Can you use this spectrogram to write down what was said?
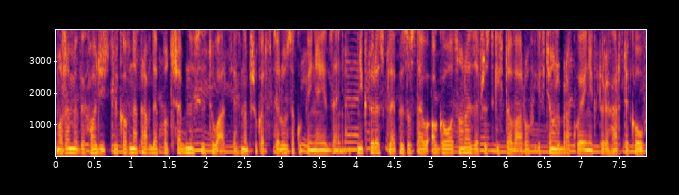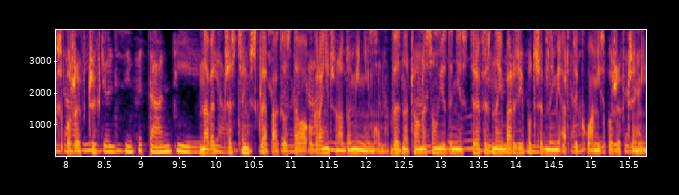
Możemy wychodzić tylko w naprawdę potrzebnych sytuacjach, na przykład w celu zakupienia jedzenia. Niektóre sklepy zostały ogołocone ze wszystkich towarów i wciąż brakuje niektórych artykułów spożywczych. Nawet przestrzeń w sklepach została ograniczona do minimum. Wyznaczone są jedynie strefy z najbardziej potrzebnymi artykułami spożywczymi.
